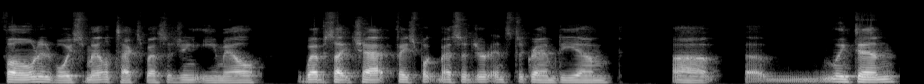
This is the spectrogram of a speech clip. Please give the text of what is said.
phone and voicemail, text messaging, email, website chat, Facebook Messenger, Instagram DM, uh, uh, LinkedIn,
